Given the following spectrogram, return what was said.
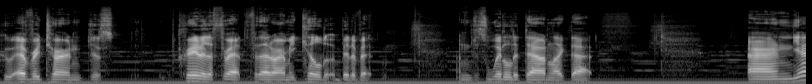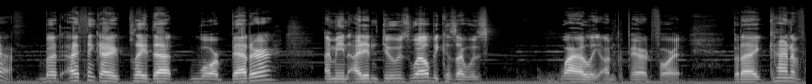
who every turn just created a threat for that army, killed a bit of it, and just whittled it down like that. And yeah, but I think I played that war better. I mean, I didn't do as well because I was wildly unprepared for it. But I kind of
